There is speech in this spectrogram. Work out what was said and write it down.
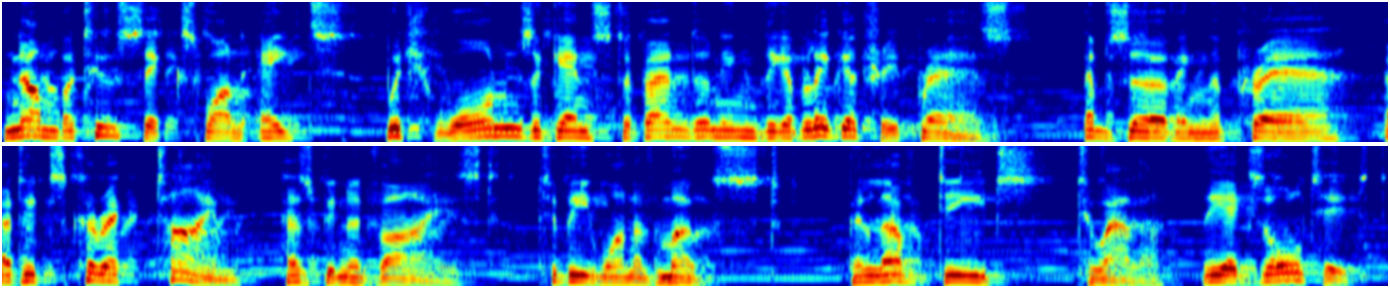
number 2618, which warns against abandoning the obligatory prayers. Observing the prayer at its correct time has been advised to be one of most beloved deeds to Allah, the Exalted,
